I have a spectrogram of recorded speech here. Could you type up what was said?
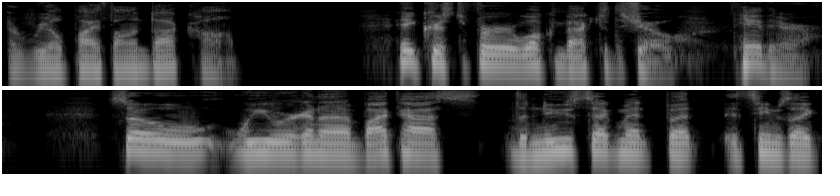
at realpython.com. Hey, Christopher, welcome back to the show. Hey there. So, we were going to bypass the news segment, but it seems like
